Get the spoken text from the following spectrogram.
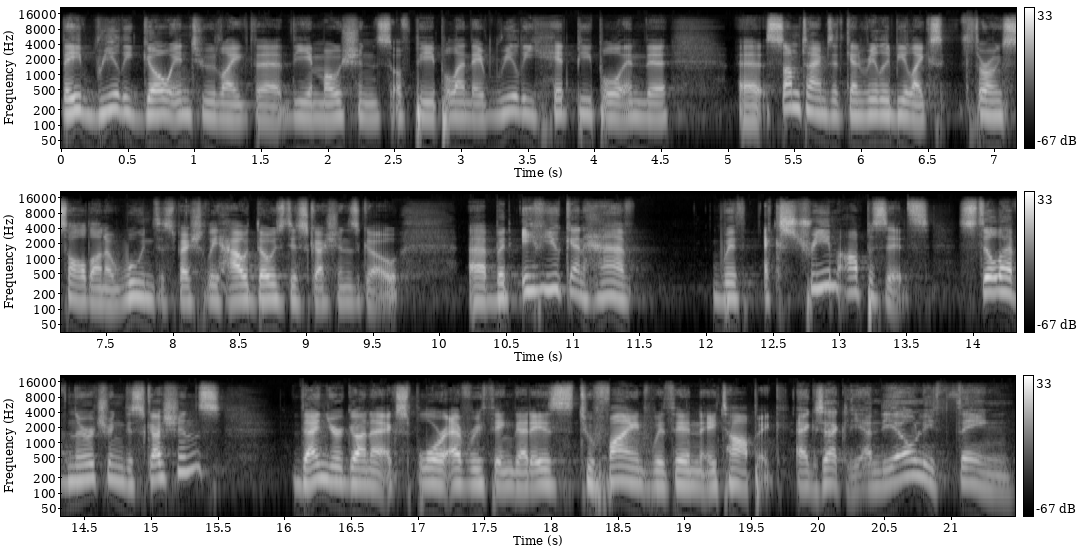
they really go into like the the emotions of people and they really hit people in the uh, sometimes it can really be like throwing salt on a wound especially how those discussions go. Uh, but if you can have with extreme opposites still have nurturing discussions then you're gonna explore everything that is to find within a topic. Exactly. And the only thing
